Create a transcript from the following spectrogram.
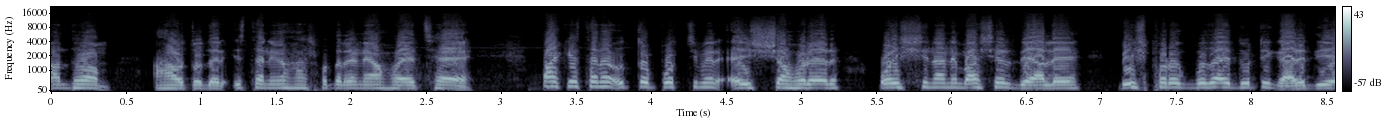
মাধ্যম। আহতদের স্থানীয় হাসপাতালে নেওয়া হয়েছে। পাকিস্তানের উত্তর পশ্চিমের এই শহরের ওই সেনানিবাসের দেয়ালে বিস্ফোরক বোঝাই দুটি গাড়ি দিয়ে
